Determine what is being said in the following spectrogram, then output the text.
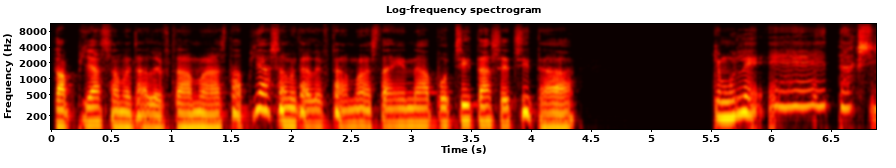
τα πιάσαμε τα λεφτά μας, τα πιάσαμε τα λεφτά μας, θα είναι από τσίτα σε τσίτα. Και μου λέει, ε, εντάξει,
